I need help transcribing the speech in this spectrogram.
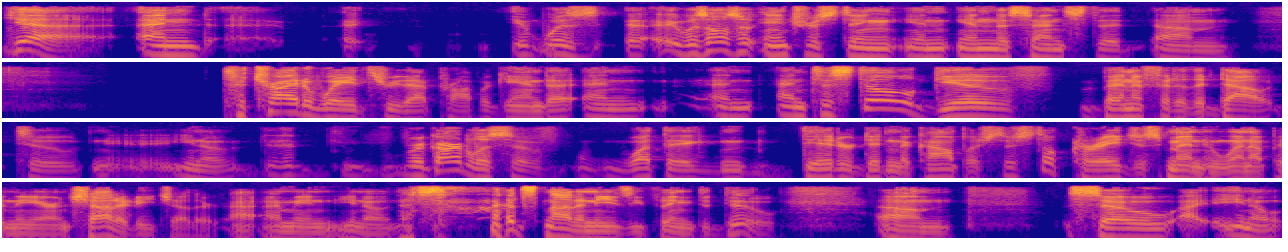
Yeah, and uh, it was uh, it was also interesting in in the sense that um, to try to wade through that propaganda and and and to still give benefit of the doubt to you know regardless of what they did or didn't accomplish there's still courageous men who went up in the air and shot at each other i, mean you know that's that's not an easy thing to do um, so I, you know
